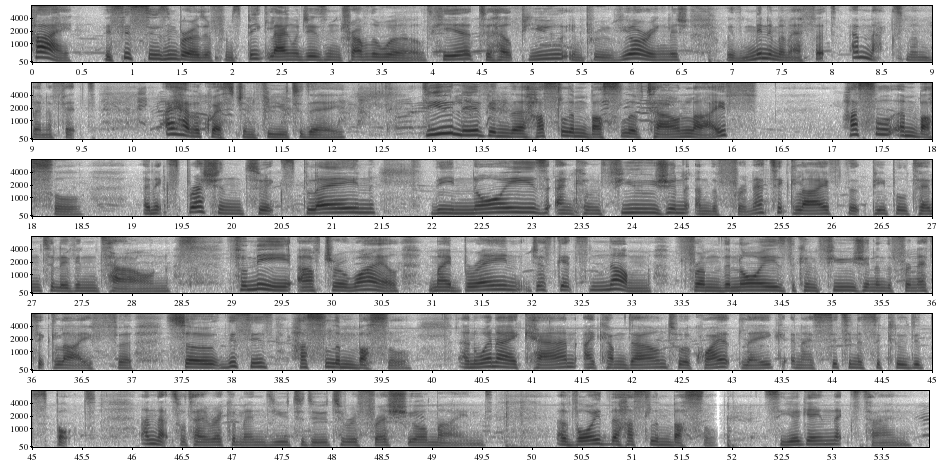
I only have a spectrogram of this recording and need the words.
Hi, this is Susan Broder from Speak Languages and Travel the World, here to help you improve your English with minimum effort and maximum benefit. I have a question for you today. Do you live in the hustle and bustle of town life? Hustle and bustle, an expression to explain the noise and confusion and the frenetic life that people tend to live in town for me, after a while, my brain just gets numb from the noise, the confusion, and the frenetic life. Uh, so, this is hustle and bustle. And when I can, I come down to a quiet lake and I sit in a secluded spot. And that's what I recommend you to do to refresh your mind. Avoid the hustle and bustle. See you again next time.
